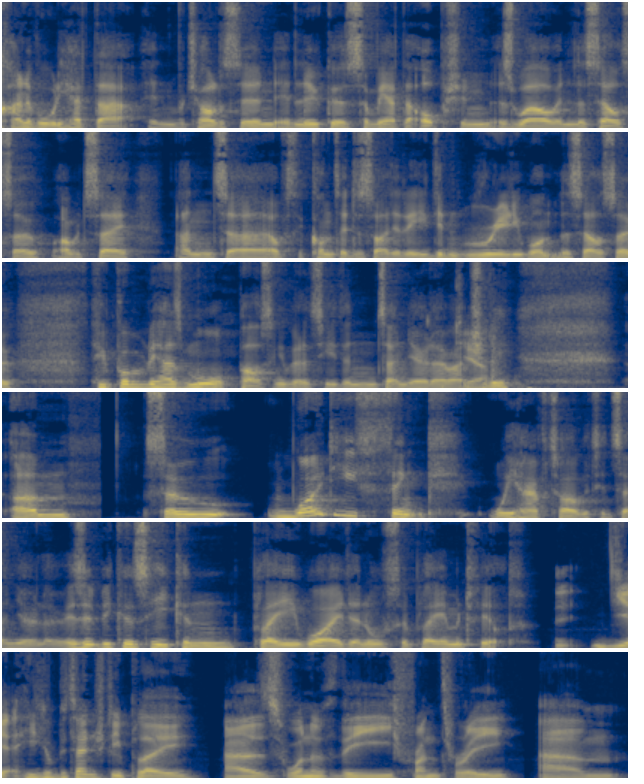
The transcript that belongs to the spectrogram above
kind of already had that in Richarlison, in Lucas, and we had that option as well in Lo Celso, I would say. And uh, obviously, Conte decided he didn't really want Lo Celso, who probably has more passing ability than Zaniolo, actually. Um, so, why do you think we have targeted Zaniolo? Is it because he can play wide and also play in midfield? Yeah, he could potentially play as one of the front three. Um,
